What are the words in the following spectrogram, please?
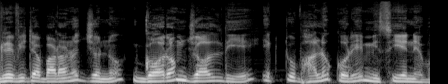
গ্রেভিটা বাড়ানোর জন্য গরম জল দিয়ে একটু ভালো করে মিশিয়ে নেব।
